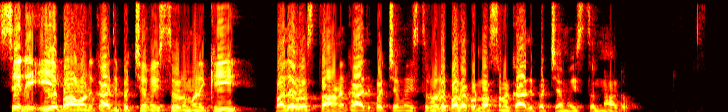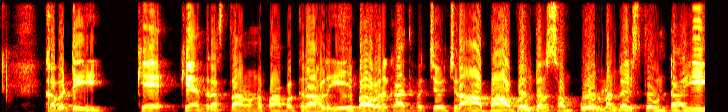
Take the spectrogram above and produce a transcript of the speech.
శని ఏ భావానికి ఆధిపత్యం వహిస్తున్నాడు మనకి పదవ స్థానానికి ఆధిపత్యం వహిస్తున్నాడు పదకొండవ స్థానానికి ఆధిపత్యం వహిస్తున్నాడు. కాబట్టి కే కేంద్ర స్థానంలో పాపగ్రహాలు ఏ భావానికి ఆధిపత్యం ఇచ్చినా ఆ భావ సంపూర్ణంగా ఇస్తూ ఉంటాయి.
